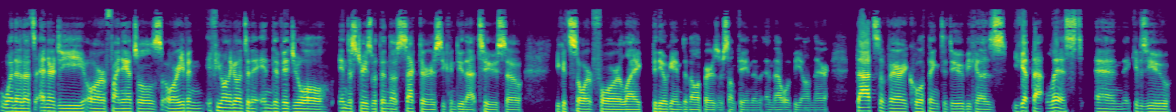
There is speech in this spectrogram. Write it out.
whether that's energy or financials, or even if you want to go into the individual industries within those sectors, you can do that too. So, you could sort for like video game developers or something and, and that would be on there that's a very cool thing to do because you get that list and it gives you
